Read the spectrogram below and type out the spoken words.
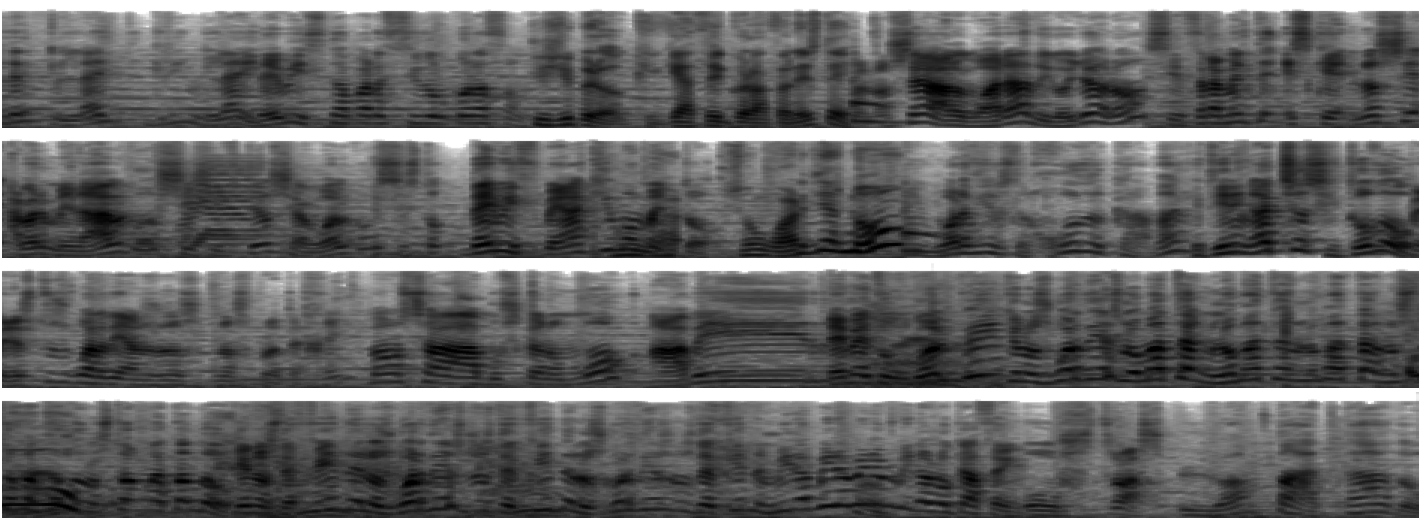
Red Light, David, ¿te ha parecido el corazón? Sí, sí, pero ¿qué, qué hace el corazón este? No sé, algo hará, digo yo, ¿no? Sinceramente, es que no sé, a ver, ¿me da algo? Si shifteo, si hago algo, ¿qué es esto? David, ven aquí un momento Son guardias, ¿no? Hay guardias del juego del calamar Que tienen hachas y todo Pero estos guardias nos, nos protegen Vamos a buscar un mob, a ver... ¿Le meto un golpe? Que los guardias lo matan, lo matan, lo matan Lo están matando, lo están matando Que nos defiende, los guardias nos defienden Los guardias nos defienden Mira, mira, mira, mira lo que hacen Ostras, lo han matado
